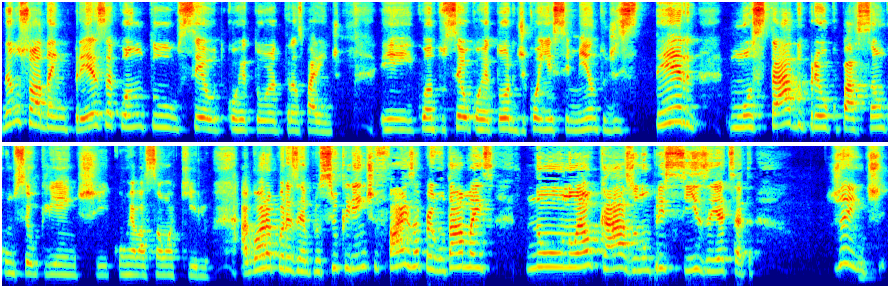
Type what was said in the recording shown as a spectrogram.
não só da empresa, quanto o seu corretor transparente, e quanto o seu corretor de conhecimento, de ter mostrado preocupação com o seu cliente com relação àquilo. Agora, por exemplo, se o cliente faz a pergunta, ah, mas não, não é o caso, não precisa e etc. Gente,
